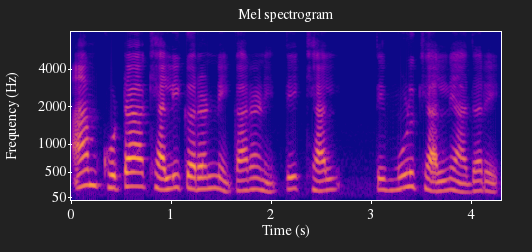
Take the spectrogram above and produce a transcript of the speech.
આમ ખોટા ખ્યાલીકરણને કારણે તે ખ્યાલ, તે મૂળ ખ્યાલને આધારે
